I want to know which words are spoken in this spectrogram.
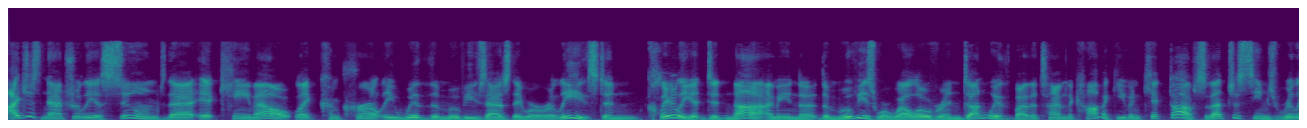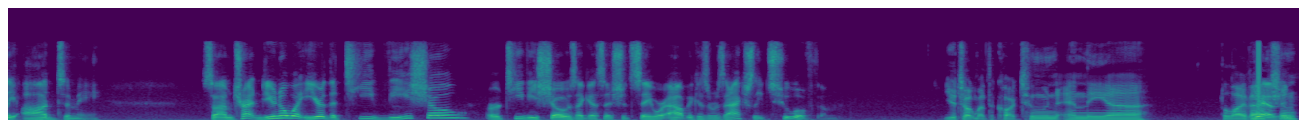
i just naturally assumed that it came out like concurrently with the movies as they were released and clearly it did not i mean the, the movies were well over and done with by the time the comic even kicked off so that just seems really odd to me so I'm trying. Do you know what year the TV show or TV shows, I guess I should say, were out? Because there was actually two of them. You're talking about the cartoon and the uh, the live Yeah, action. there,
